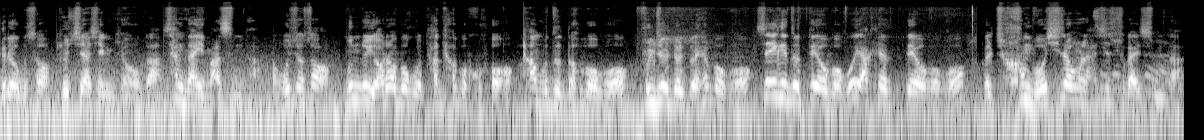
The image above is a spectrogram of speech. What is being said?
그러고서 교체하시는 경우가 상당히 많습니다. 오셔서 문도 열어보고 닫아보고 나무도 넣어보고 불 조절도 해보고 세게도 떼어보고 약해도 떼어보고 그걸 전부 실험을 하실 수가 있습니다.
